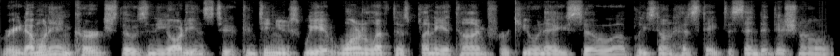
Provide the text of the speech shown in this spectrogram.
Great. I want to encourage those in the audience to continue. We, Warren left us plenty of time for Q and A, so uh, please don't hesitate to send additional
